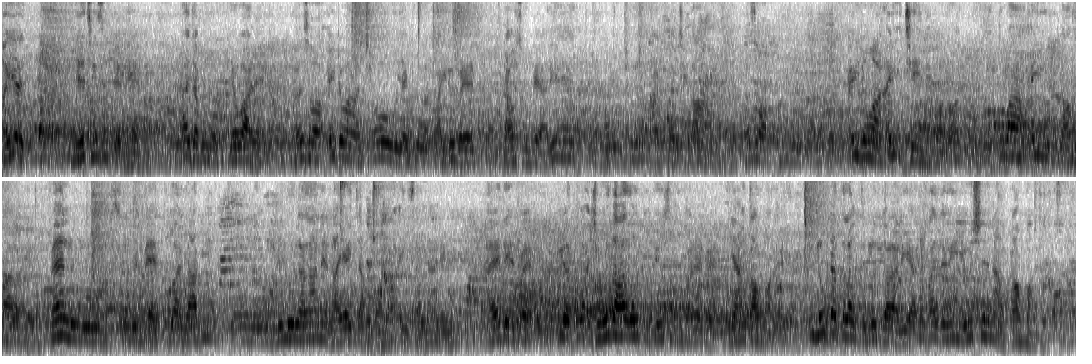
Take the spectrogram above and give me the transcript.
ငါကြီးကမြဲချင်းစစ်တယ်လေ။အဲဒါကြောင့်မို့လို့ပြောရတယ်။ အဲဆိုတော့အဲ့တော့ကချောကိုရိုက်ဖို့ဘာကြီးတို့ပဲတောင်းဆိုခဲ့ရလေ။ဟိုချွေးမှာခေါ်ကြည့်ပါ။အဲဆိုတော့အဲ့တော့ကအဲ့အချိန်လေးပေါ့နော်။ तू ကအဲ့ကောင်းတာဗန်လူလူဆိုပေမဲ့ तू ကလာပြီးလူလူလာလာနဲ့လာရိုက်ကြပေါ့နော်အဲ့ဇလန်းလေးကို။အဲ့ဒီအတွက်ပြီးတော့ तू ကအရိုးသားဆုံးသူပြုဆောင်သွားတဲ့အတွက်အရန်ကောင်းပါလေ။ तू လုတ်တက်တဲ့လောက် तू လုတ်သွားတာလေးကတစ်ခါတလေရိုးရှင်းတာကောင်းပါလေ။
